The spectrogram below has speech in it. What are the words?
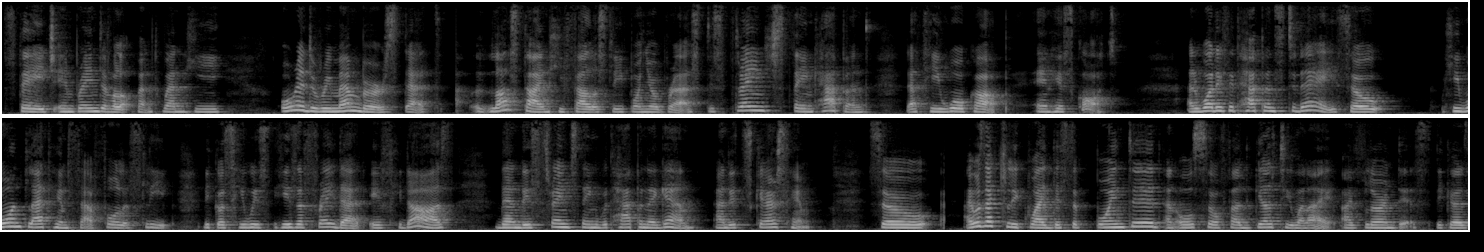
stage in brain development when he already remembers that last time he fell asleep on your breast, this strange thing happened that he woke up in his cot. And what if it happens today? So he won't let himself fall asleep because he was he's afraid that if he does, then this strange thing would happen again and it scares him. So I was actually quite disappointed and also felt guilty when I, I've learned this because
